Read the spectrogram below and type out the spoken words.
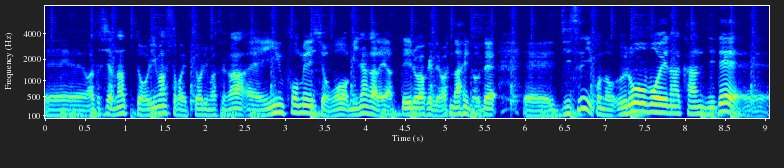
え私はなっておりますとか言っておりますが、えインフォメーションを見ながらやっているわけではないので、え実にこのうろ覚えな感じで、え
